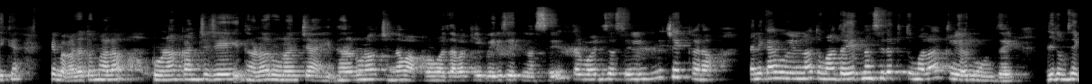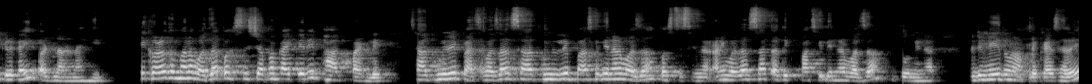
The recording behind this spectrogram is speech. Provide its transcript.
ठीक आहे? हे बघा जर तुम्हाला ऋणांकांचे जे धन ऋणांचे आहे धन ऋण चिन्ह वापरून की बेरीज येत नसेल तर वरीच असलेली तुम्ही चेक करा. त्याने काय होईल ना तुम्हाला जर येत नसेल तर तुम्हाला क्लिअर होऊन जाईल. म्हणजे तुमचं इकडे काही अडणार नाही. हे कळलं तुम्हाला वजा पस्तीसचे आपण काय केले? भाग पाडले. सात गुणिले पाच वजा सात गुणिले पाच किती येणार? वजा पस्तीस येणार. आणि वजा सात अधिक पाच किती येणार? वजा दोन येणार. म्हणजे हे दोन आपले काय झाले?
